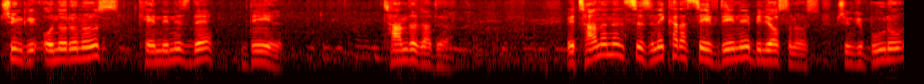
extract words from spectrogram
Çünkü onurunuz kendinizde değil. Tanrı'dadır. Ve Tanrı'nın sizi ne kadar sevdiğini biliyorsunuz. Çünkü bunu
